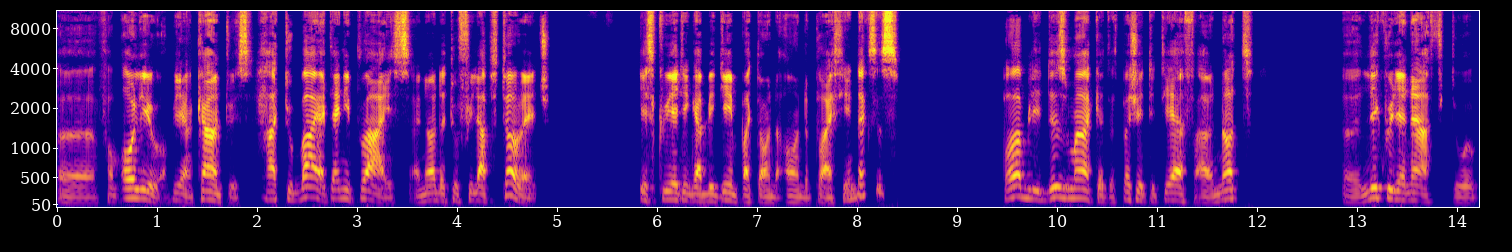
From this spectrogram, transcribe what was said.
uh, from all European countries had to buy at any price in order to fill up storage is creating a big impact on, on the price indexes. Probably this market, especially TTF, are not Uh, liquid enough to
